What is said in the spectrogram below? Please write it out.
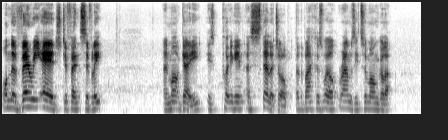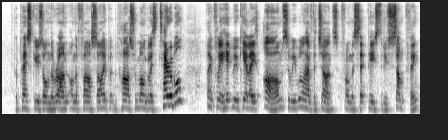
on the very edge defensively. And Marc Guéhi is putting in a stellar job at the back as well. Ramsey to Mangala. Popescu's on the run on the far side. But the pass from Mangala is terrible. Thankfully it hit Mukiele's arm. So we will have the chance from the set piece to do something.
